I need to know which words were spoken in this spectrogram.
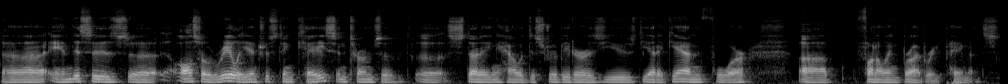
Uh, and this is uh, also a really interesting case in terms of uh, studying how a distributor is used yet again for uh, funneling bribery payments.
